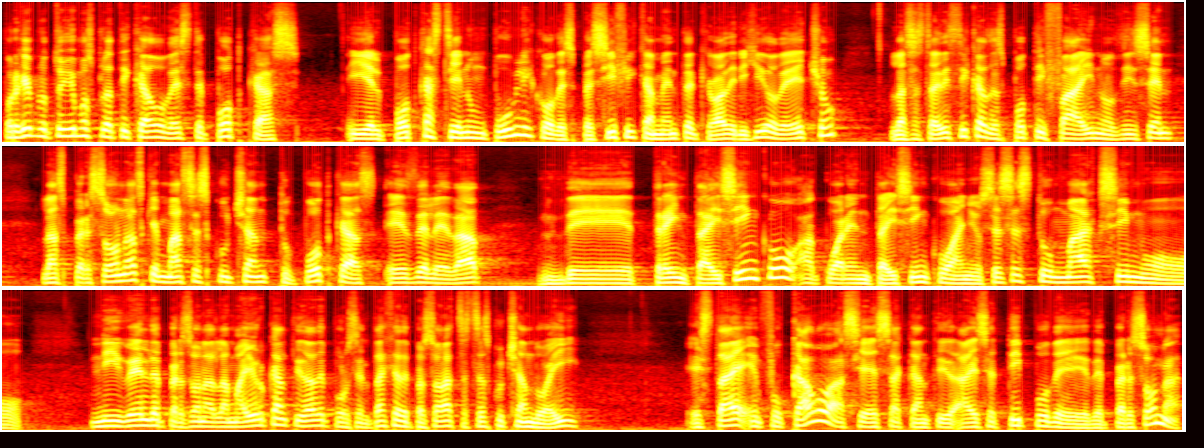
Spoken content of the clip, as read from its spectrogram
Por ejemplo, tú y yo hemos platicado de este podcast y el podcast tiene un público de específicamente el que va dirigido. De hecho, las estadísticas de Spotify nos dicen las personas que más escuchan tu podcast es de la edad de 35 a 45 años. Ese es tu máximo nivel de personas, la mayor cantidad de porcentaje de personas te está escuchando ahí. Está enfocado hacia esa cantidad, a ese tipo de, de persona.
